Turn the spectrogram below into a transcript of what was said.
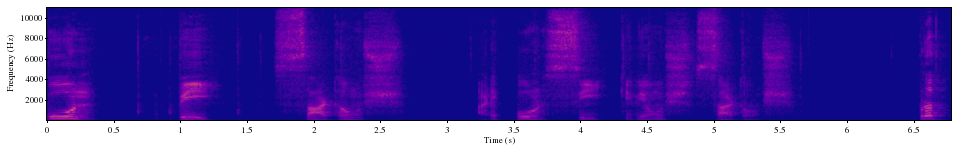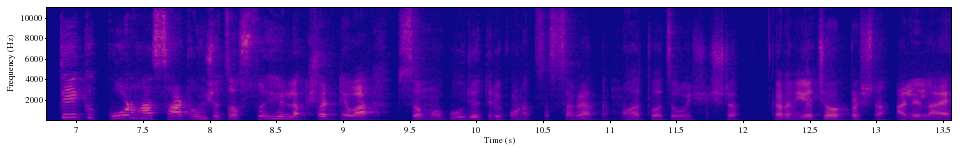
कोण? बी. साठ अंश. आणि कोण सी किती अंश? साठ अंश. प्रत्येक कोण हा साठ अंशाचा असतो हे लक्षात ठेवा. समभुज त्रिकोणाचं सगळ्यात महत्वाचं वैशिष्ट्य. कारण याच्यावर प्रश्न आलेला आहे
